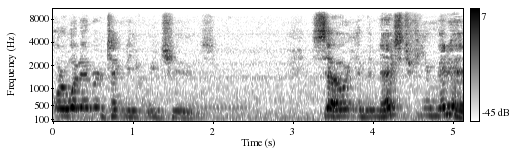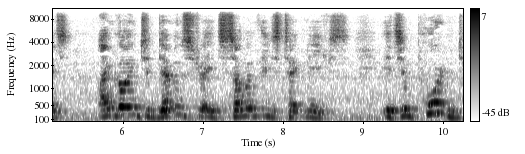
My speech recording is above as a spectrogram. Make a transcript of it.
or whatever technique we choose. So in the next few minutes, I'm going to demonstrate some of these techniques. It's important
